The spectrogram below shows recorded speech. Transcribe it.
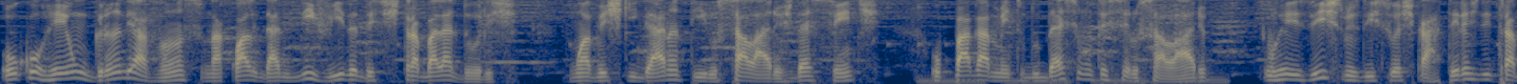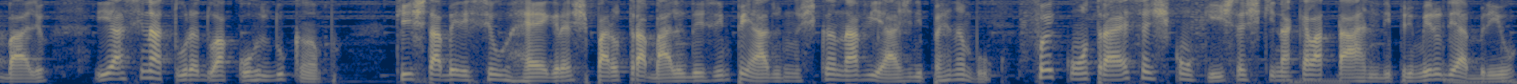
ocorreu um grande avanço na qualidade de vida desses trabalhadores, uma vez que garantiram salários decentes, o pagamento do 13º salário, o registro de suas carteiras de trabalho e a assinatura do acordo do campo, que estabeleceu regras para o trabalho desempenhado nos canaviais de Pernambuco. Foi contra essas conquistas que naquela tarde de 1 de abril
